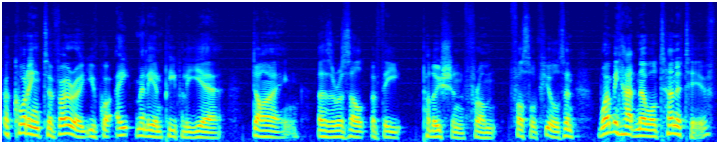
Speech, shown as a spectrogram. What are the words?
according to Vohra, you've got 8 million people a year dying as a result of the pollution from fossil fuels. And when we had no alternative,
